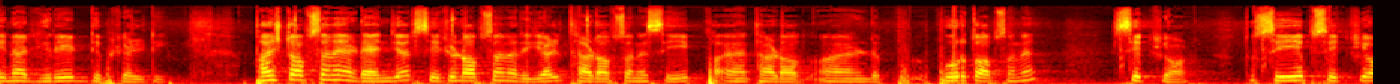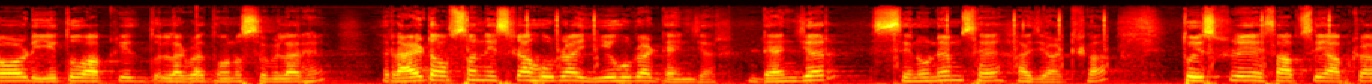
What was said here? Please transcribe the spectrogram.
in a great difficulty first option है डेंजर सेकंड ऑप्शन है रिज़ल्ट थर्ड ऑप्शन है safe third and fourth option है सिक्योर तो सेफ़ सिक्योर्ड ये तो आपके लगभग दोनों सिमिलर हैं. राइट ऑप्शन इसका होगा, ये होगा डेंजर डेंजर सिनोनिम्स है हजार्ड का. तो इसके हिसाब से आपका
